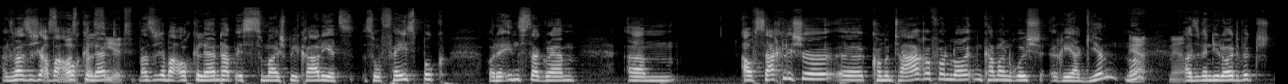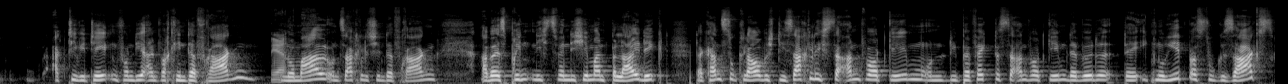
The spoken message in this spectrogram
Also was ich aber auch gelernt, passiert. was ich aber auch gelernt habe, ist zum Beispiel gerade jetzt so Facebook oder Instagram. Ähm, auf sachliche äh, Kommentare von Leuten kann man ruhig reagieren. Ne? Ja, ja. Also wenn die Leute wirklich Aktivitäten von dir einfach hinterfragen, Ja. normal und sachlich hinterfragen. Aber es bringt nichts, wenn dich jemand beleidigt. Da kannst du, glaube ich, die sachlichste Antwort geben und die perfekteste Antwort geben. Der würde, der ignoriert, was du gesagt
